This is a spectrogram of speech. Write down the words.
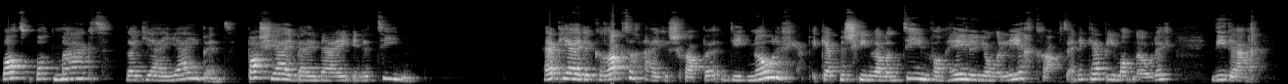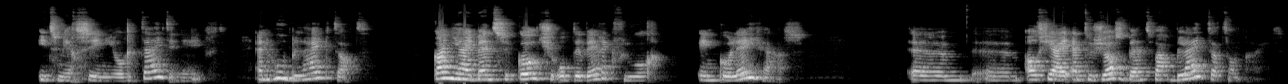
wat, wat maakt dat jij jij bent? Pas jij bij mij in het team? Heb jij de karaktereigenschappen die ik nodig heb? Ik heb misschien wel een team van hele jonge leerkrachten en ik heb iemand nodig die daar iets meer senioriteit in heeft. En hoe blijkt dat? Kan jij mensen coachen op de werkvloer in collega's? Ehm, ehm, als jij enthousiast bent, waar blijkt dat dan uit?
